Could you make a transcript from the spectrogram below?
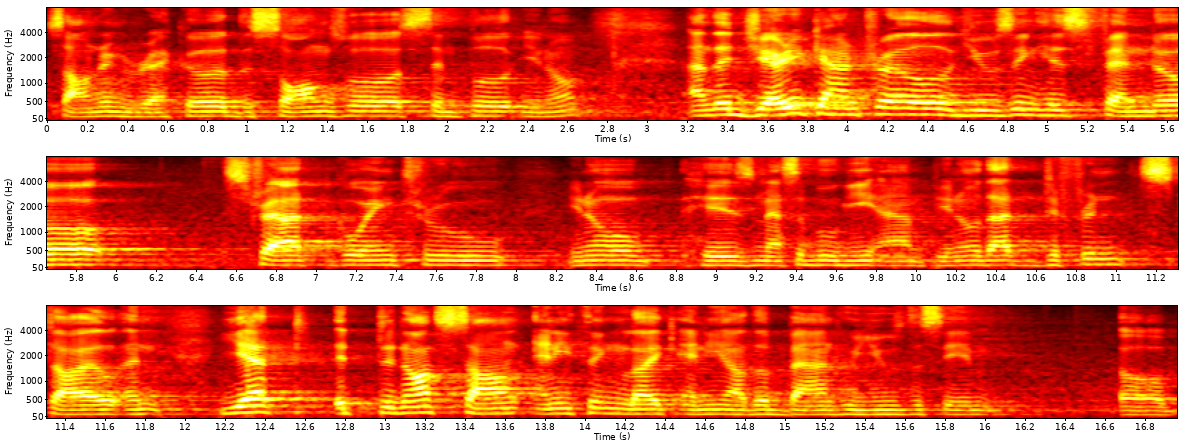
sounding record. The songs were simple you know and then Jerry Cantrell using his Fender Strat going through you know, his Mesa Boogie amp, you know, that different style. And yet it did not sound anything like any other band who used the same uh,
